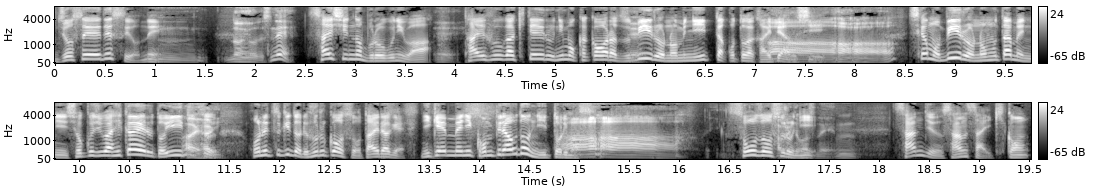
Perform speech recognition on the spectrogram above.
女性ですよね。うん。のようですね。最新のブログにはええ、台風が来ているにもかかわらずビールを飲みに行ったことが書いてあるし、あしかもビールを飲むために食事は控えると言いつつ、骨付き鳥フルコースを平らげ、2軒目にコンピラうどんに行っております。想像するに食べて、ますねうん33歳既婚。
